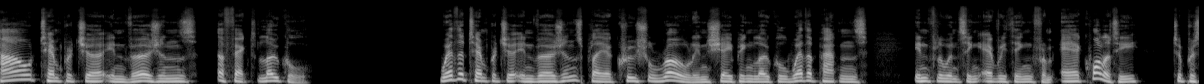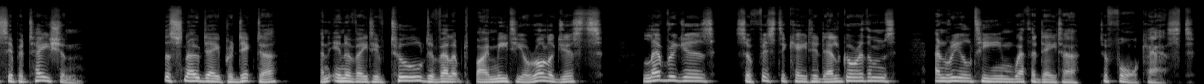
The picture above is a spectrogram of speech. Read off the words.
How temperature inversions affect local. Weather temperature inversions play a crucial role in shaping local weather patterns, influencing everything from air quality to precipitation. The Snow Day Predictor, an innovative tool developed by meteorologists, leverages sophisticated algorithms and real-time weather data to forecast.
